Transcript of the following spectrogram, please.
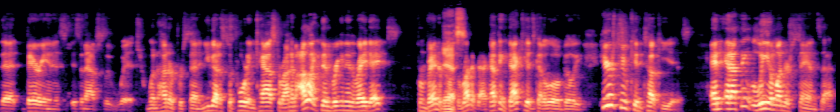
that Barion is is an absolute witch, one hundred percent, and you got a supporting cast around him. I like them bringing in Ray Davis from Vanderbilt, yes. the running back. I think that kid's got a little ability. Here's who Kentucky is, and and I think Liam understands that.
